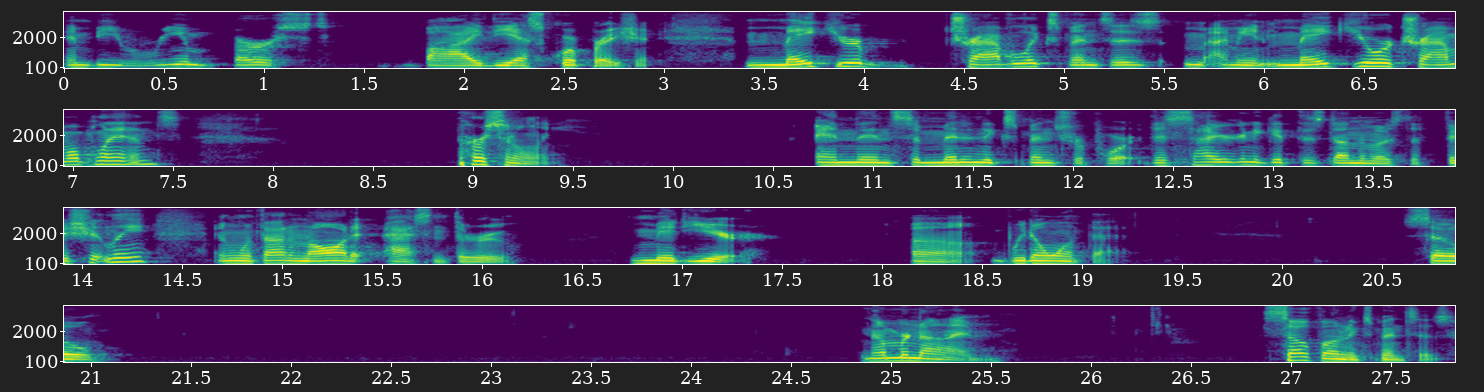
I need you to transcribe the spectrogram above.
and be reimbursed by the S Corporation. Make your travel expenses, I mean, make your travel plans personally and then submit an expense report. This is how you're going to get this done the most efficiently and without an audit passing through mid year. Uh, we don't want that. So, number nine, cell phone expenses.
